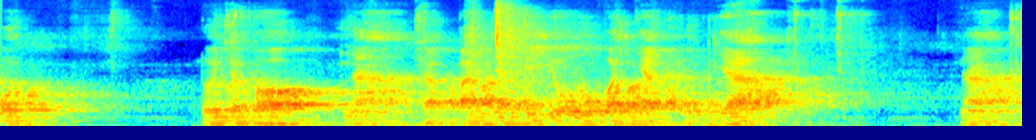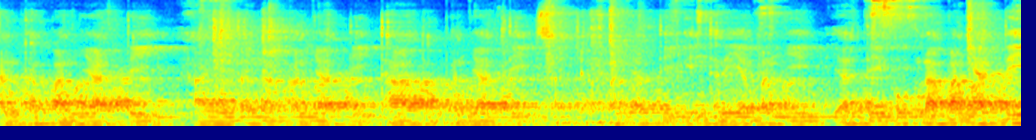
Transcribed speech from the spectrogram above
บท โดยเฉพาะนะชาปัญญติโยบัญญัติหกอย่างนะคันธปัญญาติอายตนะปัญญาติธาตุปัญญาติ สัจจปัญญาติ อินทรียปัญญาติกุคลปัญญาติ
